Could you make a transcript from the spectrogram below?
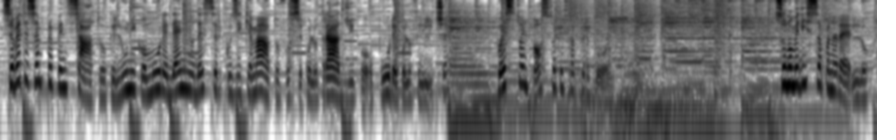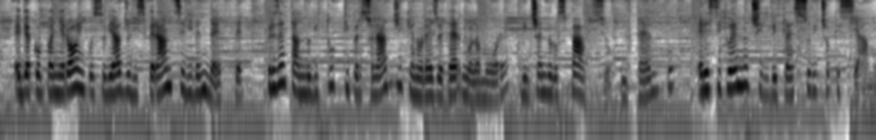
Se avete sempre pensato che l'unico amore degno d'essere così chiamato fosse quello tragico oppure quello felice, questo è il posto che fa per voi. Sono Melissa Panarello e vi accompagnerò in questo viaggio di speranze e di vendette, presentandovi tutti i personaggi che hanno reso eterno l'amore, vincendo lo spazio, il tempo e restituendoci il riflesso di ciò che siamo.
